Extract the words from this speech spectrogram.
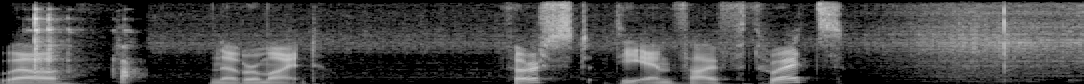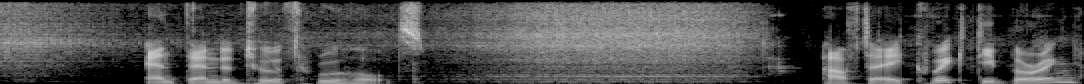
Well, never mind. First the M5 threads and then the two through holes. After a quick deburring,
